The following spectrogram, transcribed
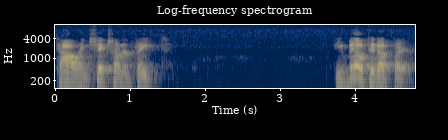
towering 600 feet. He built it up there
